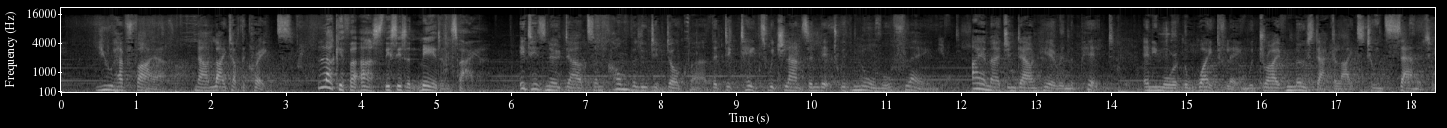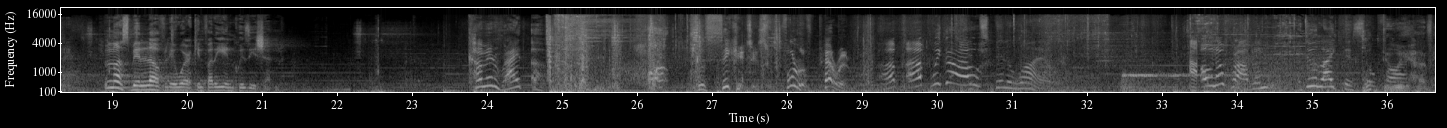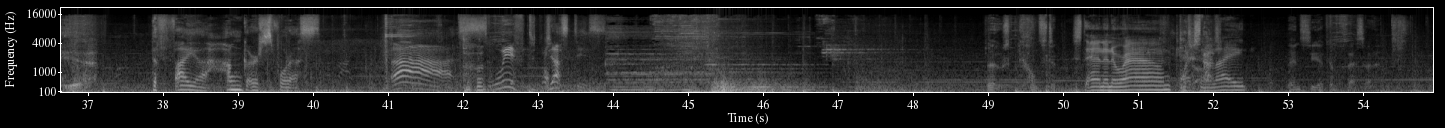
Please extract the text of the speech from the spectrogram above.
You have fire. Now light up the crates. Lucky for us, this isn't Maiden's fire. It is no doubt some convoluted dogma that dictates which lamps are lit with normal flame. I imagine down here in the pit, any more of the white flame would drive most acolytes to insanity. Must be lovely working for the Inquisition. Coming right up. The thicket is full of peril. Up, up we go. It's been a while. Oh, no problem. I do like this so What do we have here? The fire hungers for us. Ah, swift justice. Those constant. Standing around, catching light. Then see a confessor.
